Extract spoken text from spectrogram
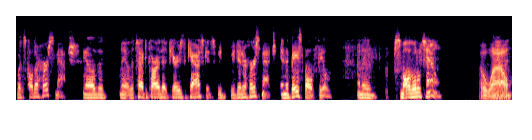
what's called a hearse match. You know the you know the type of car that carries the caskets. We we did a hearse match in the baseball field in a small little town. Oh wow!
